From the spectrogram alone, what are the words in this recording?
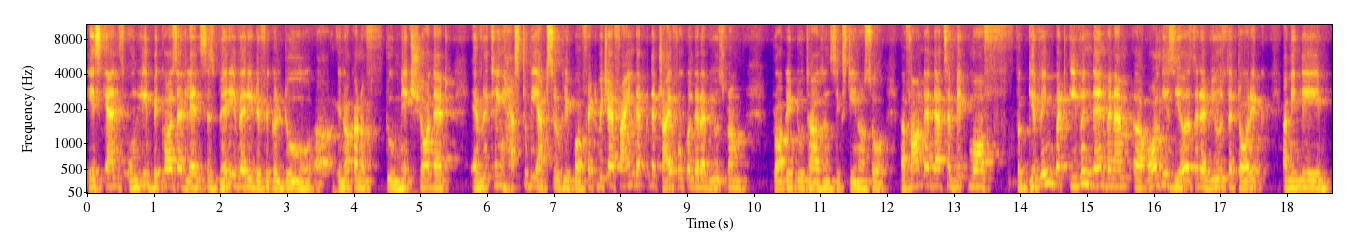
A scans only because that lens is very, very difficult to, uh, you know, kind of to make sure that everything has to be absolutely perfect, which I find that with the trifocal that I've used from probably 2016 or so, I found that that's a bit more forgiving. But even then, when I'm uh, all these years that I've used the toric, I mean, the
